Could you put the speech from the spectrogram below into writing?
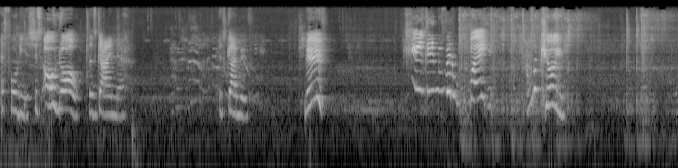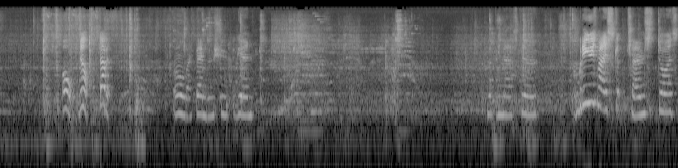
That's 40 assists. Oh, no. There's a guy in there. This guy move. Move! Jeez, can you move out of the way? I'm gonna kill you. Oh, no. Stop it. Oh, my bamboo shoot again. Weapon Master. I'm gonna use my challenge stores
